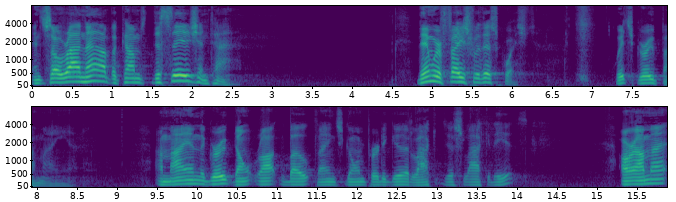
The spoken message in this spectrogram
And so right now it becomes decision time. Then we're faced with this question Which group am I in? Am I in the group? Don't rock the boat. Things going pretty good, like it just like it is. Or am I,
